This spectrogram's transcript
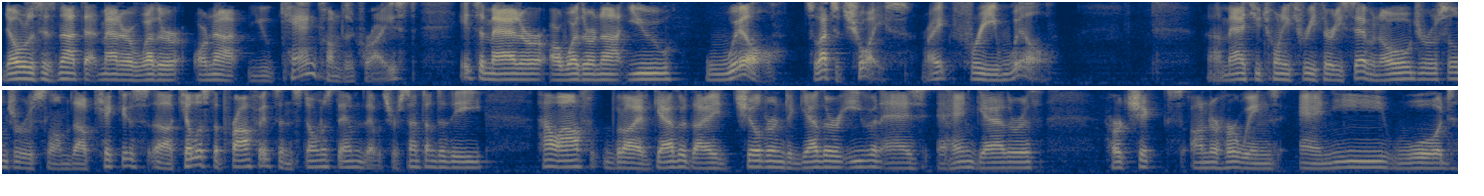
Notice it's not that matter of whether or not you can come to Christ it's a matter of whether or not you will. So that's a choice, right? Free will. Uh, Matthew 23, 37, O Jerusalem, Jerusalem, thou kickest, uh, killest the prophets and stonest them that which were sent unto thee. How oft would I have gathered thy children together, even as a hen gathereth her chicks under her wings, and ye would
